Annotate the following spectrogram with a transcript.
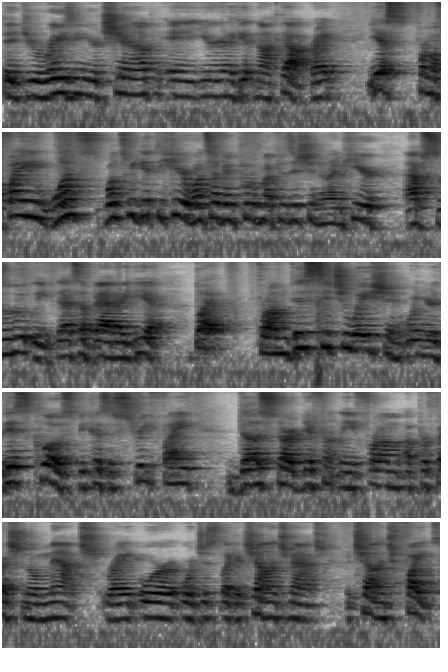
That you're raising your chin up and you're gonna get knocked out, right? Yes, from a fighting, once once we get to here, once I've improved my position and I'm here, absolutely, that's a bad idea. But from this situation, when you're this close, because a street fight, does start differently from a professional match, right? Or or just like a challenge match, a challenge fight.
